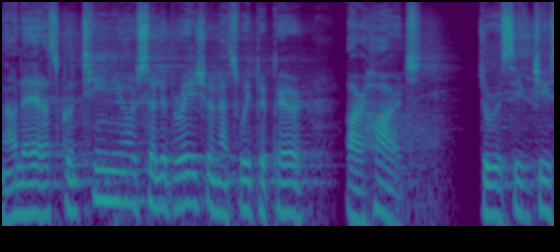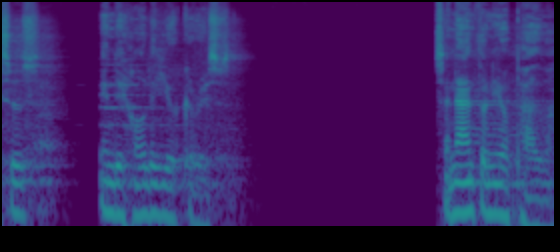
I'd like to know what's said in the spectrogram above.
Now let us continue our celebration as we prepare our hearts to receive Jesus in the Holy Eucharist. San Anthony of Padua.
